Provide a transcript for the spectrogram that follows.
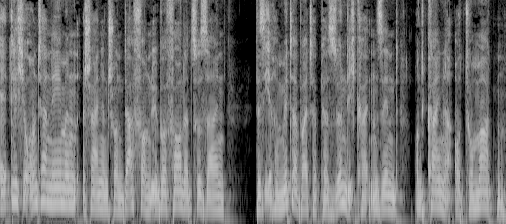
Etliche Unternehmen scheinen schon davon überfordert zu sein, dass ihre Mitarbeiter Persönlichkeiten sind und keine Automaten.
